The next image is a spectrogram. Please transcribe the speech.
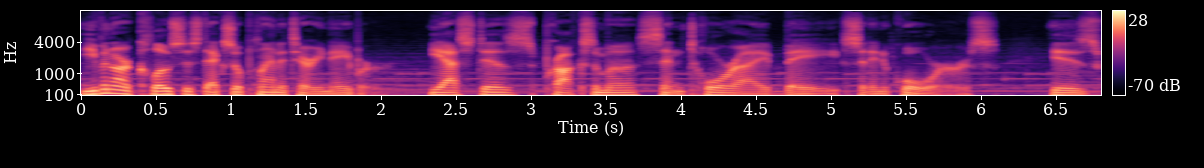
Even our closest exoplanetary neighbor, Iastes Proxima Centauri b Centaurus, is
